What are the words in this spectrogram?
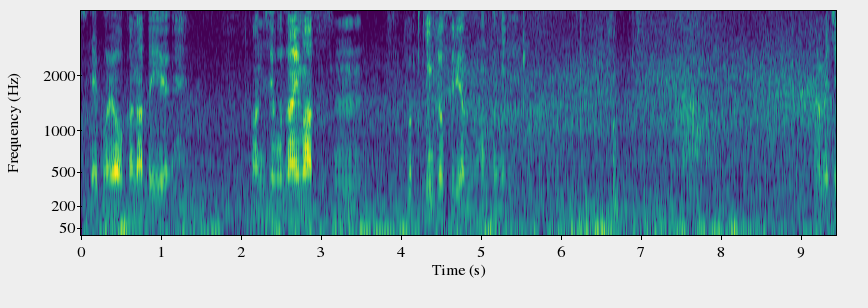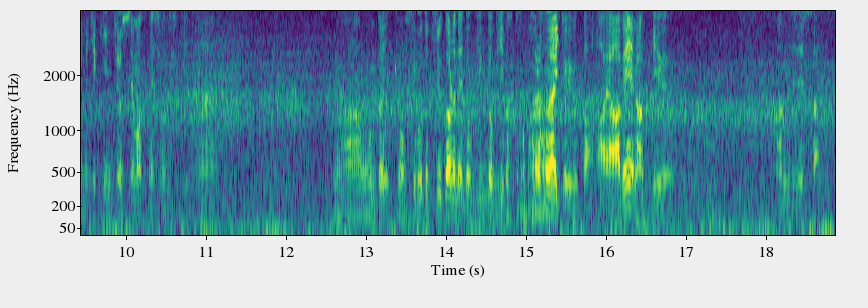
してこようかなという感じでございます。うん。ちょっと緊張するよね、本当に。めちゃめちゃ緊張してますね、正直。うん。いやー、本当に今日仕事中からね、ドキドキが止まらないというか、あ、やべえなっていう感じでした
